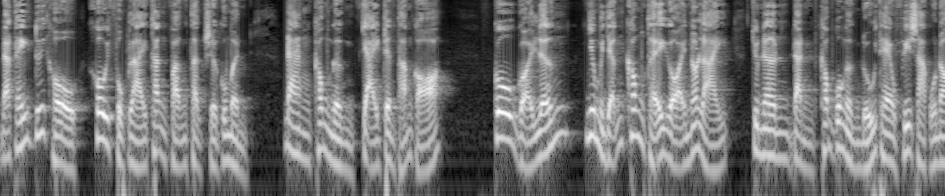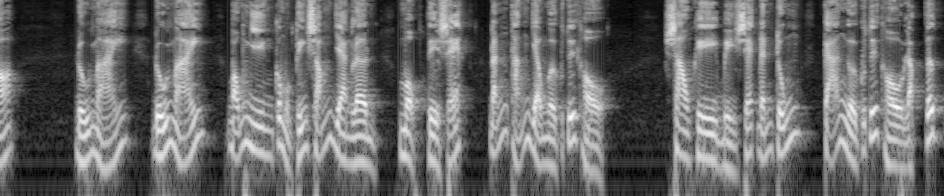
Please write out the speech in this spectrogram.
đã thấy Tuyết Hồ khôi phục lại thân phận thật sự của mình, đang không ngừng chạy trên thảm cỏ. Cô gọi lớn nhưng mà vẫn không thể gọi nó lại, cho nên đành không có ngừng đuổi theo phía sau của nó. Đuổi mãi, đuổi mãi, bỗng nhiên có một tiếng sấm vang lên, một tia sét đánh thẳng vào người của Tuyết Hồ. Sau khi bị sét đánh trúng, cả người của Tuyết Hồ lập tức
